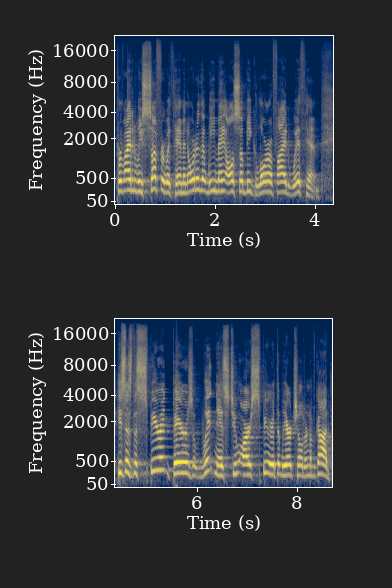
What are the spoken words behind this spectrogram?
provided we suffer with him in order that we may also be glorified with him. He says, The Spirit bears witness to our spirit that we are children of God.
